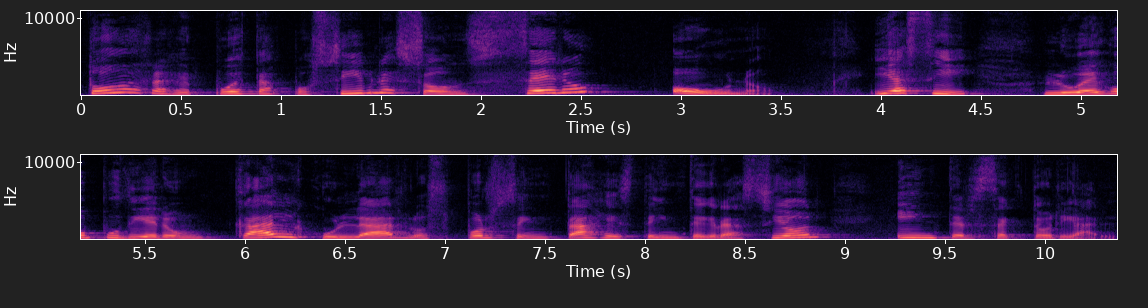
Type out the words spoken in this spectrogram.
todas las respuestas posibles son 0 o 1 y así luego pudieron calcular los porcentajes de integración intersectorial.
